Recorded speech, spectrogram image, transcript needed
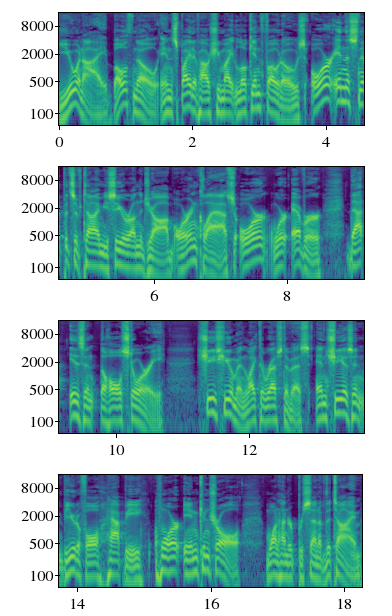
You and I both know, in spite of how she might look in photos or in the snippets of time you see her on the job or in class or wherever, that isn't the whole story. She's human like the rest of us, and she isn't beautiful, happy, or in control 100% of the time.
